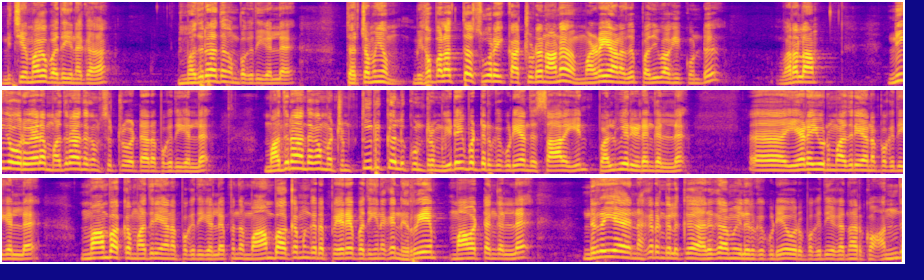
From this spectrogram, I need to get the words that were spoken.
நிச்சயமாக பார்த்தீங்கன்னாக்கா மதுராந்தகம் பகுதிகளில் தற்சமயம் மிக பலத்த சூறை காற்றுடனான மழையானது பதிவாகி கொண்டு வரலாம். நீங்கள் ஒருவேளை மதுராந்தகம் சுற்றுவட்டார பகுதிகளில் மதுராந்தகம் மற்றும் திருக்கழுக்குன்றம் இடைப்பட்டு இருக்கக்கூடிய அந்த சாலையின் பல்வேறு இடங்களில் அஹ், எடையூர் மாதிரியான பகுதிகளில் மாம்பாக்கம் மாதிரியான பகுதிகளில் இப்போ இந்த மாம்பாக்கம்ங்கிற பேரே பார்த்திங்கனாக்கா நிறைய மாவட்டங்களில் நிறைய நகரங்களுக்கு அருகாமையில் இருக்கக்கூடிய ஒரு பகுதியாக தான் இருக்கும். அந்த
